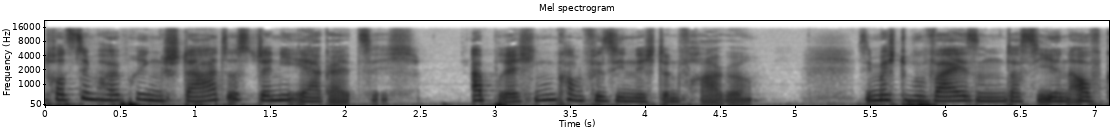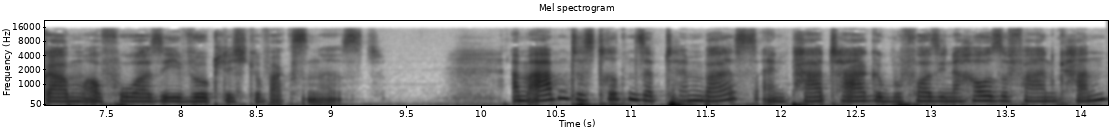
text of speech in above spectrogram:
Trotz dem holprigen Start ist Jenny ehrgeizig. Abbrechen kommt für sie nicht in Frage. Sie möchte beweisen, dass sie ihren Aufgaben auf hoher See wirklich gewachsen ist. Am Abend des 3. Septembers, ein paar Tage bevor sie nach Hause fahren kann,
